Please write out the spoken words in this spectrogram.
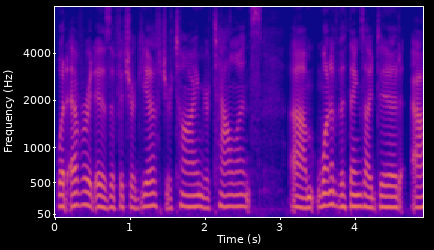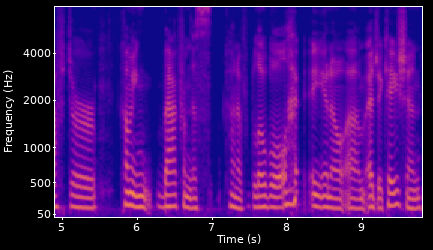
whatever it is, if it's your gift, your time, your talents." Um, one of the things I did after coming back from this kind of global, you know, um, education,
